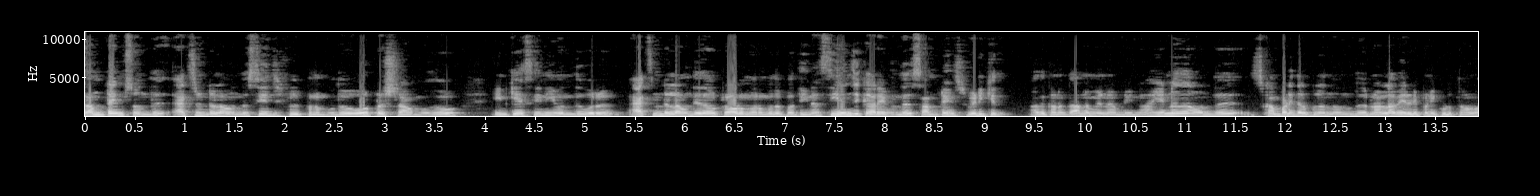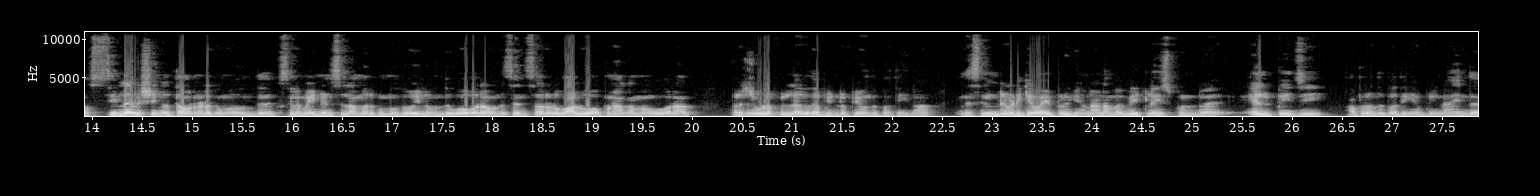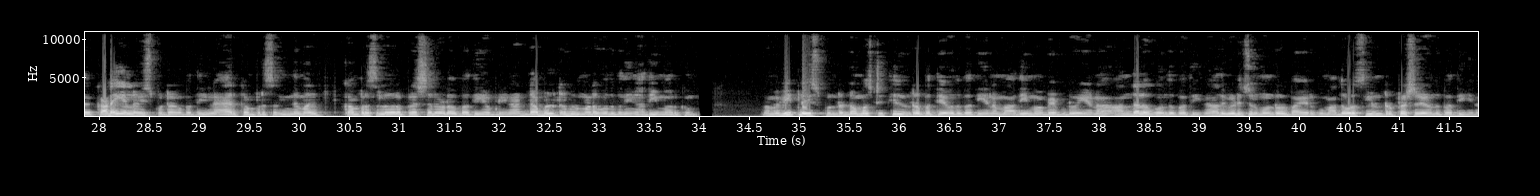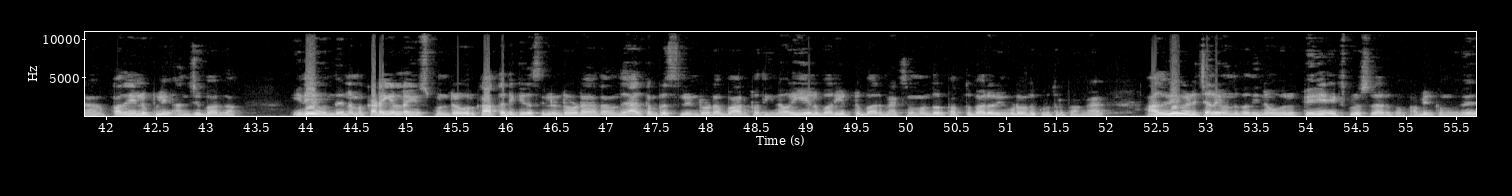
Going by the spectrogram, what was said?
சம்டைம்ஸ் வந்து ஆக்சிடென்டலாக வந்து சிஎன்ஜி ஃபில் பண்ணும்போதோ ஓவர் ப்ரெஷர் ஆகும்போதோ இன்கேஸ் இனி வந்து ஒரு ஆக்சிடென்டலாக வந்து ஏதாவது ப்ராப்ளம் வரும்போது பார்த்தீங்கன்னா சிஎன்ஜி காரை வந்து சம்டைம்ஸ் வெடிக்குது. அதுக்கான காரணம் என்ன அப்படின்னா என்னதான் வந்து கம்பெனி தரப்புல வந்து நல்லாவே ரெடி பண்ணி கொடுத்தாலும் சில விஷயங்கள் தவறு நடக்கும்போது வந்து சில மெயின்டெனன்ஸ் இல்லாமல் இருக்கும்போதோ இல்லை வந்து ஓவராக வந்து சென்சாரோ வால்வ் வால்வு ஓப்பன் ஆகாமல் ஓவராக ப்ரெஷர் உள்ள ஃபில் ஆகுது அப்படின்றப்பயும் வந்து பார்த்தீங்கன்னா இந்த சிலிண்டர் வெடிக்க வாய்ப்பு இருக்கு. ஏன்னா நம்ம வீட்டில் யூஸ் பண்ணுற எல்பிஜி அப்புறம் வந்து பார்த்தீங்க அப்படின்னா இந்த கடைகள்லாம் யூஸ் பண்ணுறாங்க பார்த்தீங்கன்னா ஏர் கம்ப்ரஸர் இந்த மாதிரி கம்ப்ரஸரில் வர ப்ரெஷரோட பார்த்தீங்க அப்படின்னா டபுள் ட்ரிபிள் மடங்கு வந்து பார்த்தீங்கன்னா அதிகமாக இருக்கும். நம்ம வீட்டில் யூஸ் பண்ணுற டொமஸ்டிக் சிலிண்டரை பற்றியே வந்து பார்த்தீங்கன்னா நம்ம அதிகமாக பயப்படுவோம். ஏன்னா அந்த அளவுக்கு வந்து பார்த்தீங்கன்னா அது வெடிச்சிருமோன்ற ஒரு பயம் இருக்கும். அதோட சிலிண்டர் ப்ரெஷரே வந்து பார்த்தீங்கன்னா பதினேழு புள்ளி அஞ்சு பார் தான். இதே வந்து நம்ம கடைகள்லாம் யூஸ் பண்ணுற ஒரு காத்தடிக்கிற சிலிண்டரோட அதாவது ஏர் கம்ப்ரஸ் சிலிண்டரோட பார் பார்த்தீங்கன்னா ஒரு ஏழு பார் எட்டு பார் மேக்ஸிமம் வந்து ஒரு பத்து பார் வரைக்கும் கூட வந்து கொடுத்துருப்பாங்க. அதுவே வெடிச்சாலே வந்து பார்த்தீங்கன்னா ஒரு பெரிய எக்ஸ்ப்ளோசிவாக இருக்கும். அப்படி இருக்கும்போது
